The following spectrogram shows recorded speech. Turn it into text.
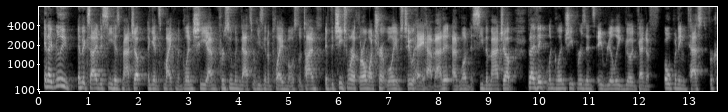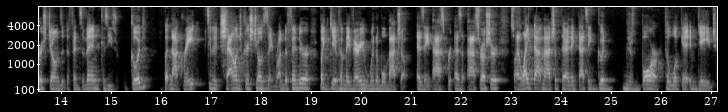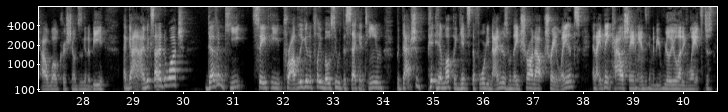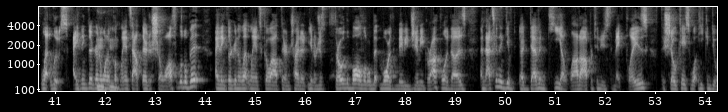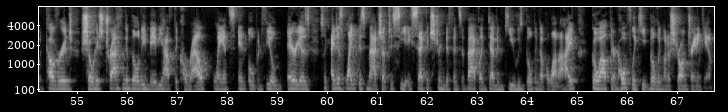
And I really am excited to see his matchup against Mike McGlinchey. I'm presuming that's where he's going to play most of the time. If the Chiefs want to throw him on Trent Williams too, hey, have at it. I'd love to see the matchup. But I think McGlinchey presents a really good kind of opening test for Chris Jones at defensive end because he's good but not great. It's going to challenge Chris Jones as a run defender, but give him a very winnable matchup as a pass as a pass rusher. So I like that matchup there. I think that's a good just bar to look at and gauge how well Chris Jones is going to be. A guy I'm excited to watch, Devon Key, safety, probably going to play mostly with the second team, but that should pit him up against the 49ers when they trot out Trey Lance. And I think Kyle Shanahan's going to be really letting Lance just let loose. I think they're going to mm-hmm. want to put Lance out there to show off a little bit. I think they're going to let Lance go out there and try to, you know, just throw the ball a little bit more than maybe Jimmy Garoppolo does. And that's going to give uh, Devon Key a lot of opportunities to make plays, to showcase what he can do in coverage, show his tracking ability, maybe have to corral Lance in open field areas. So like, I just like this matchup to see a second string defensive back like Devon Key, who's building up a lot of hype, go out there and hopefully keep building on a strong training camp.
